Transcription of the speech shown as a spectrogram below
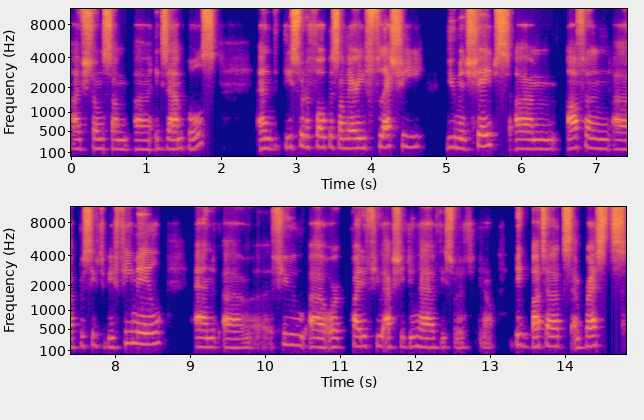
I've shown some uh, examples. And these sort of focus on very fleshy human shapes, um, often uh, perceived to be female. And uh, a few or quite a few actually do have these sort of, you know, big buttocks and breasts.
